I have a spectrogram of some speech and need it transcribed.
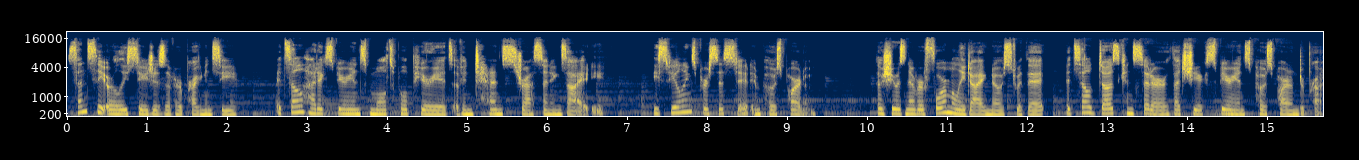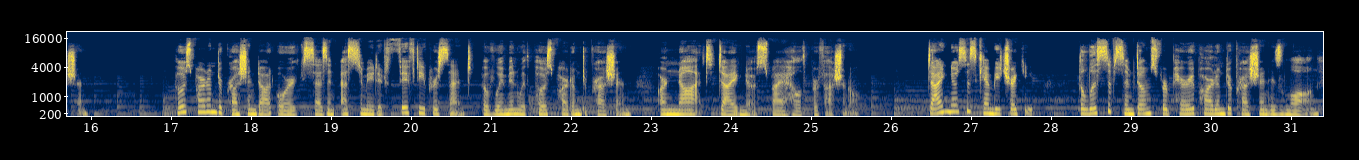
Since the early stages of her pregnancy, Itzel had experienced multiple periods of intense stress and anxiety. These feelings persisted in postpartum. Though she was never formally diagnosed with it, Itzel does consider that she experienced postpartum depression. Postpartumdepression.org says an estimated 50% of women with postpartum depression are not diagnosed by a health professional. Diagnosis can be tricky. The list of symptoms for peripartum depression is long.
